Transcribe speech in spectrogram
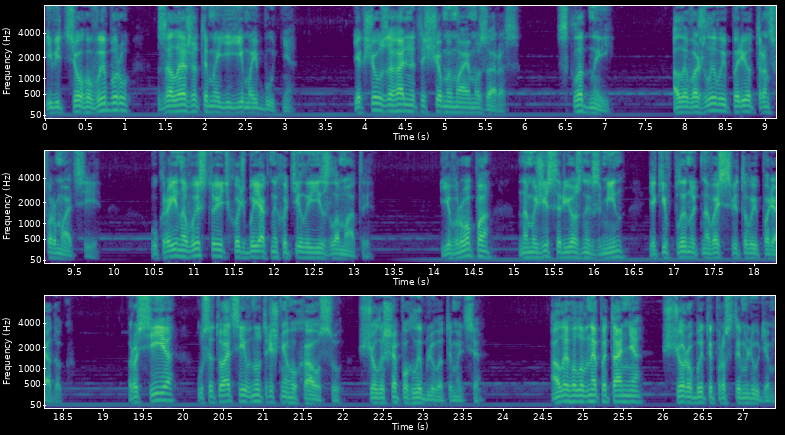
і від цього вибору залежатиме її майбутнє. Якщо узагальнити, що ми маємо зараз, складний, але важливий період трансформації. Україна вистоїть, хоч би як не хотіли її зламати. Європа на межі серйозних змін, які вплинуть на весь світовий порядок. Росія у ситуації внутрішнього хаосу, що лише поглиблюватиметься. Але головне питання що робити простим людям.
